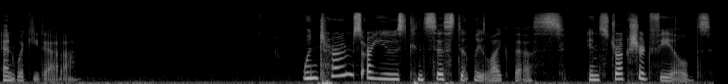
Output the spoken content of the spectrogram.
and Wikidata. When terms are used consistently like this, in structured fields,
